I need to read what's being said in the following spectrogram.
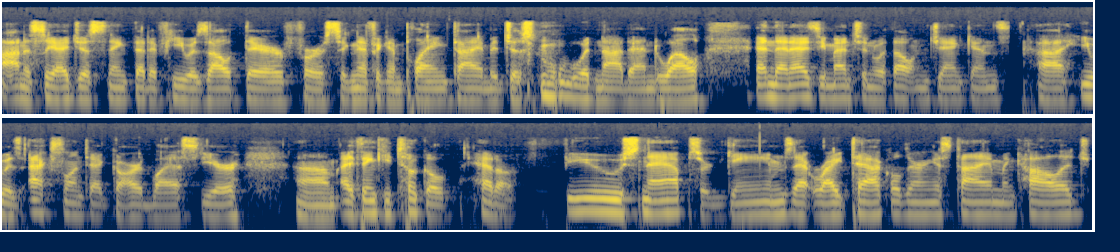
honestly, I just think that if he was out there for significant playing time, it just would not end well. And then, as you mentioned with Elgton Jenkins, uh, he was excellent at guard last year. Um, I think he took a had a few snaps or games at right tackle during his time in college,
